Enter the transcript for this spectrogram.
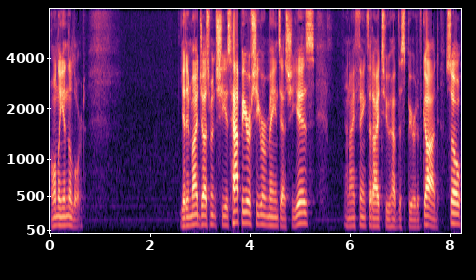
only in the Lord. Yet, in my judgment, she is happier if she remains as she is, and I think that I too have the Spirit of God. So,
